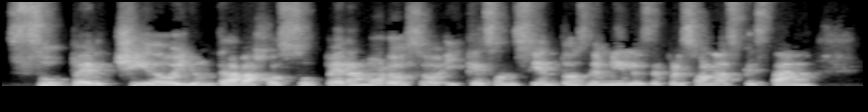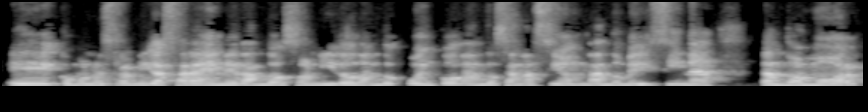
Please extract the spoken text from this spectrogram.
súper chido y un trabajo súper amoroso y que son cientos de miles de personas que están, eh, como nuestra amiga Sara N., dando sonido, dando cuenco, dando sanación, dando medicina, dando amor,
